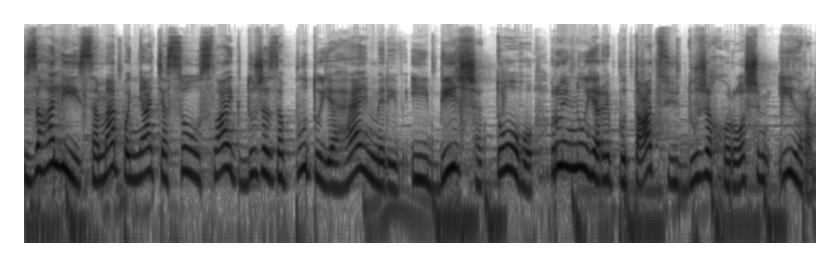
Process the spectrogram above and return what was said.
Взагалі, саме поняття Souls-like дуже запутує геймерів і більше того, руйнує репутацію дуже хорошим іграм.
